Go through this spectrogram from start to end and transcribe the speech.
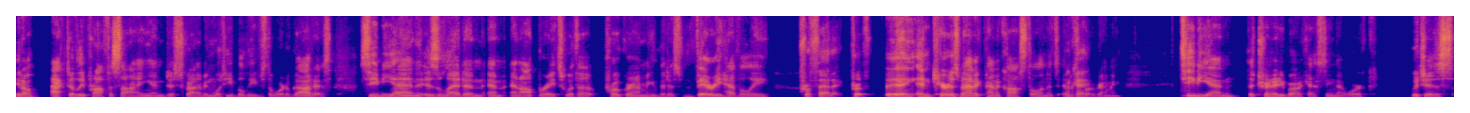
you know, actively prophesying and describing what he believes the word of God is. CBN is led and, and, and operates with a programming that is very heavily prophetic pro, and charismatic Pentecostal in its, in okay. its programming. TBN, the Trinity Broadcasting Network, which is,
